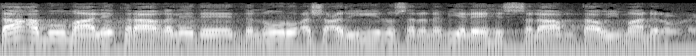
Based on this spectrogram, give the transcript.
دا ابو مالک راغله ده د نور اشعرین سره نبی علیہ السلام تا ایمان وروړي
